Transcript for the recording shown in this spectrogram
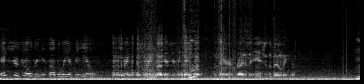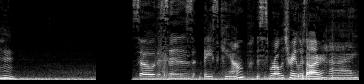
Extra holding is all the way up the hill. Straight, straight, go through the gate. There, right in the edge of the building. Mm-hmm. So this is base camp. This is where all the trailers are. Hi.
